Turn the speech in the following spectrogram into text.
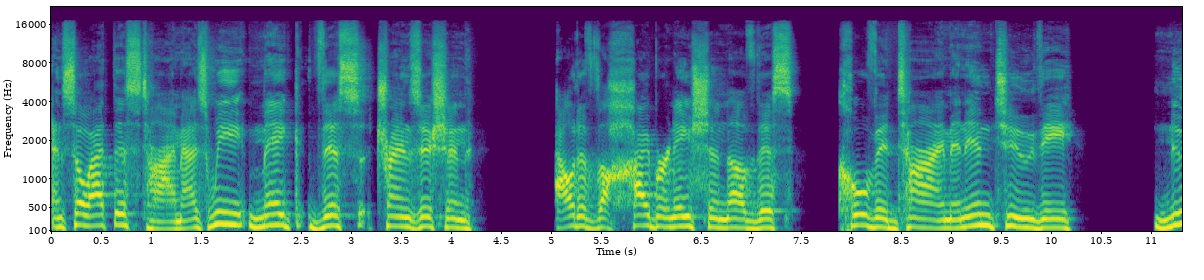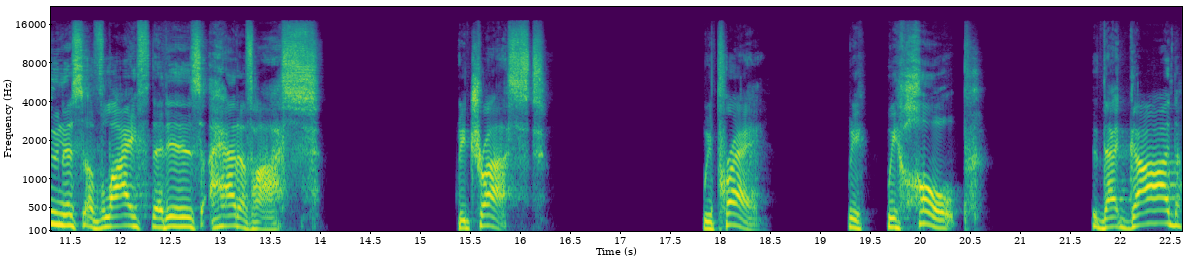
And so at this time, as we make this transition out of the hibernation of this COVID time and into the newness of life that is ahead of us, we trust we pray. We, we hope that God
